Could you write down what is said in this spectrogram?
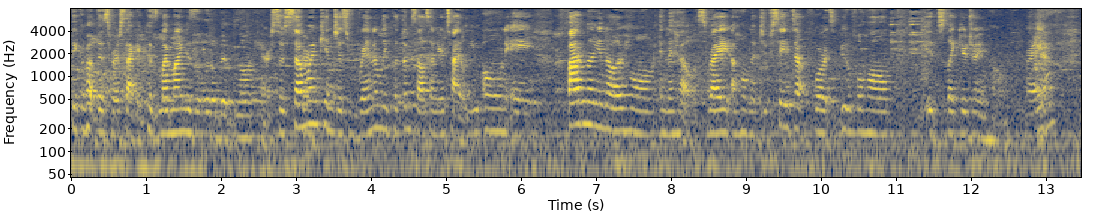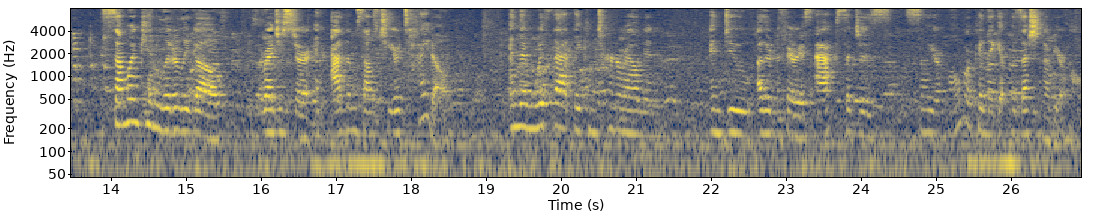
think about this for a second because my mind is a little bit blown here. So someone can just randomly put themselves on your title. You own a five million dollar home in the hills, right? A home that you've saved up for. It's a beautiful home. It's like your dream home, right? Yeah. Someone can literally go register and add themselves to your title, and then with that they can turn around and and do other nefarious acts such as sell your home, or can they get possession of your home?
